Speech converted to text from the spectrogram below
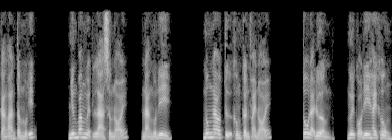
càng an tâm một ít. Nhưng băng nguyệt là sớm nói, nàng muốn đi. Mông ngao tự không cần phải nói. Tô Đại Đường, ngươi có đi hay không?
